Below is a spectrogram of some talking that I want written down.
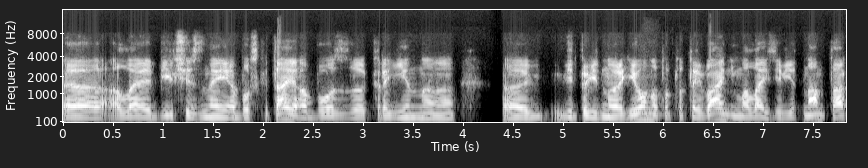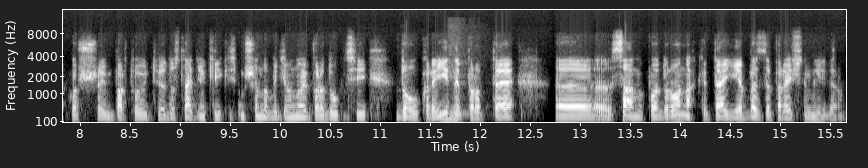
е, але більшість з неї або з Китаю, або з країн відповідного регіону, тобто Тайвань, Малайзія, В'єтнам, також імпортують достатню кількість машинобудівної продукції до України. Проте саме по дронах Китай є беззаперечним лідером.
